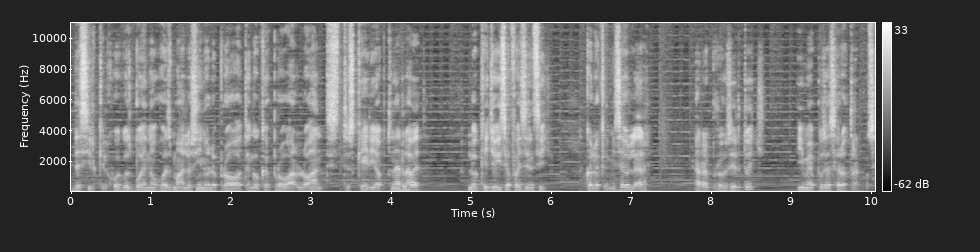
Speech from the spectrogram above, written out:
decir que el juego es bueno o es malo si no lo he probado, tengo que probarlo antes. Entonces quería obtener la beta. Lo que yo hice fue sencillo. Coloqué mi celular a reproducir Twitch y me puse a hacer otra cosa.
